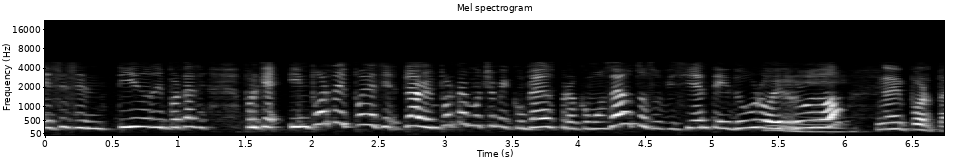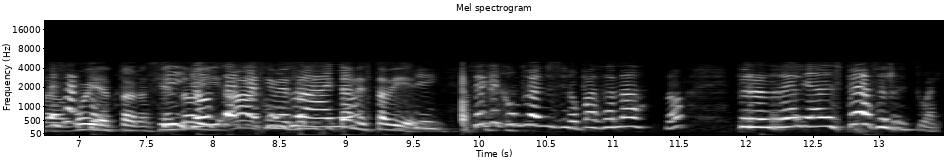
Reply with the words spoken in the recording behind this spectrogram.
ese sentido de importancia. Porque importa y puede decir, claro, importa mucho mi cumpleaños, pero como soy autosuficiente y duro y rudo, No importa, Exacto. voy a estar haciendo sí, yo y, sé ah, que si me cumplo felicitan años, está bien. Sí, sé que cumplo años y no pasa nada, ¿no? Pero en realidad esperas el ritual,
